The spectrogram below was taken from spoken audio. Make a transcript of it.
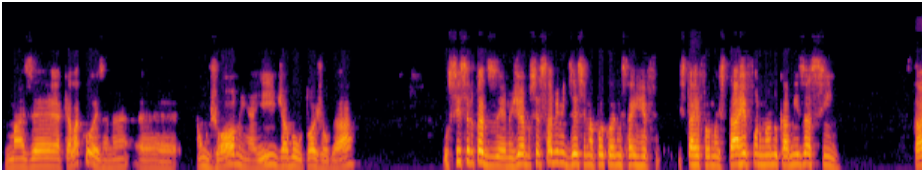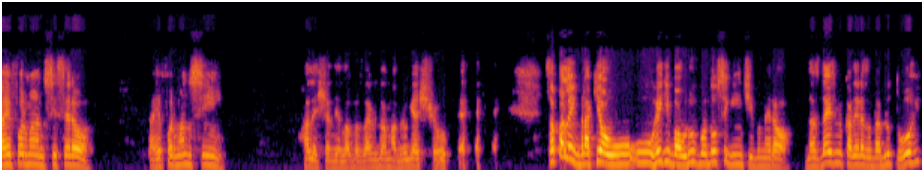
mas é aquela coisa, né? É, é um jovem aí, já voltou a jogar. O Cícero está dizendo, Gê, você sabe me dizer se na Porcolândia está, ref... está reformando? Está reformando camisa sim. Está reformando, Cícero. Está reformando sim. O Alexandre Lobas, live da madruga é show. Só para lembrar aqui, ó, o, o Rei de Bauru mandou o seguinte, Brunner, ó, das 10 mil cadeiras da W Torre,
